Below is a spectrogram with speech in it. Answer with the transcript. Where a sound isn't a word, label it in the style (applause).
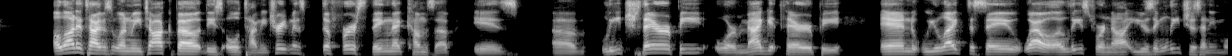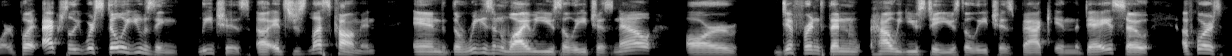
a lot of times when we talk about these old timey treatments the first thing that comes up is um, leech therapy or maggot therapy and we like to say wow at least we're not using leeches anymore but actually we're still using leeches uh, it's just less common and the reason why we use the leeches now are different than how we used to use the leeches back in the day so of course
